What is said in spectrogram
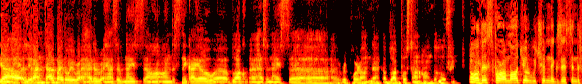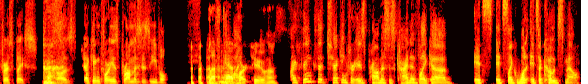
Yeah, uh, Liran Tal, by the way, had a, has a nice uh, on the Snyk.io uh, blog uh, has a nice uh, uh, report on that, a blog post on, on the whole thing. All this for a module which shouldn't exist in the first place because checking for is promise is evil. Left pad I- part two, huh? I think that checking for is promise is kind of like a it's it's like one it's a code smell.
